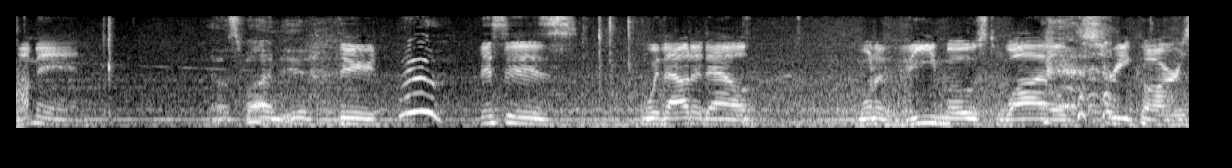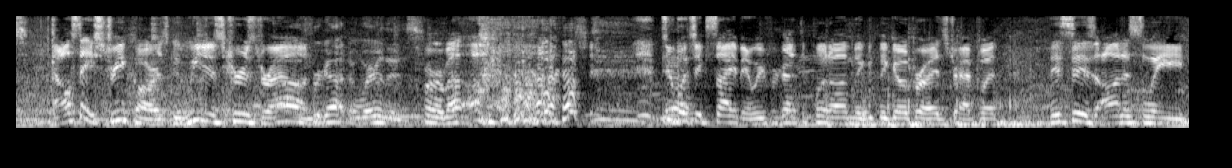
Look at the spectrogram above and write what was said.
I'm in. That was fun, dude. Dude, this is without a doubt one of the most wild street cars. I'll say street cars because we just cruised Oh, I forgot to wear this. for about too much excitement. We forgot to put on the, the GoPro head strap, but this is honestly,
